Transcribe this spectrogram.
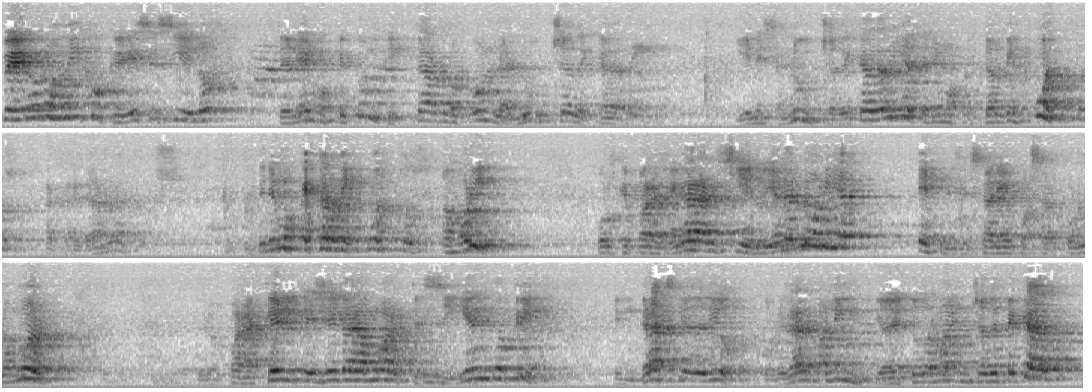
Pero nos dijo que ese cielo tenemos que conquistarlo con la lucha de cada día. Y en esa lucha de cada día tenemos que estar dispuestos a cargar la cruz. Tenemos que estar dispuestos a morir, porque para llegar al cielo y a la gloria es necesario pasar por la muerte. Pero para aquel que llega a la muerte siguiendo a Cristo, en gracia de Dios, con el alma limpia de toda mancha de pecado,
